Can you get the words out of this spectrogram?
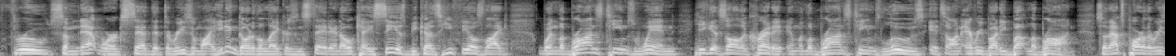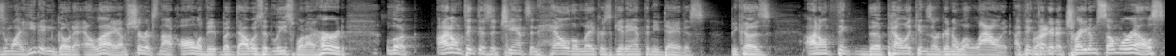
through some networks said that the reason why he didn't go to the Lakers and stayed in OKC is because he feels like when LeBron's teams win, he gets all the credit. And when LeBron's teams lose, it's on everybody but LeBron. So that's part of the reason why he didn't go to LA. I'm sure it's not all of it, but that was at least what I heard. Look, I don't think there's a chance in hell the Lakers get Anthony Davis because I don't think the Pelicans are going to allow it. I think Right. they're going to trade him somewhere else.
